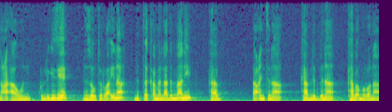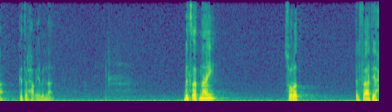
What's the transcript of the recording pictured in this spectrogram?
ንዓኣ ውን ኩሉ ግዜ ነዘውትራ ኢና ንጠቀመላ ድማ ካብ ኣዒንትና ካብ ልብና ካብ ኣእምሮና ክትርሕቕ የብልናን ብልፀት ናይ ሱረት ፋትሓ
